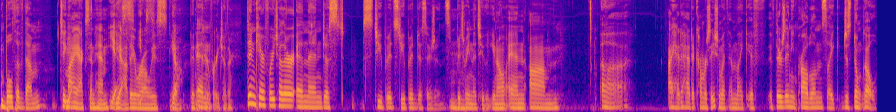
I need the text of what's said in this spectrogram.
both of them. To My ex and him. Yes, Yeah, they were yes. always yeah, Yep. they didn't care for each other. didn't care for each other, and then just stupid, stupid decisions Mm-hmm. between the two. You know, and um, uh, I had had a conversation with him like if if there's any problems, like just don't go.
